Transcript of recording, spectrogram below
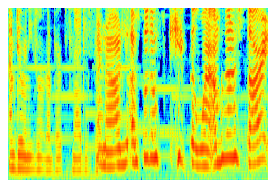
I'm doing these ones on purpose now. Just I know. I'm, I'm still gonna skip the one. I'm gonna start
